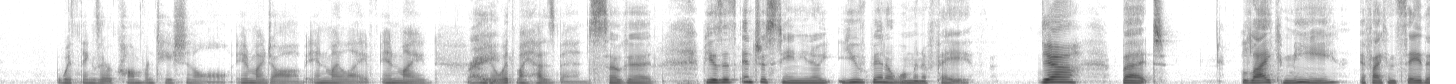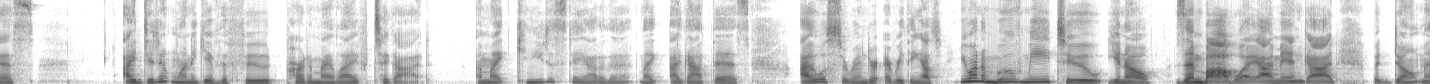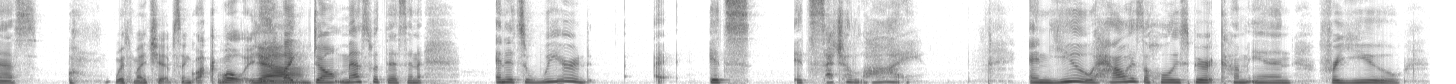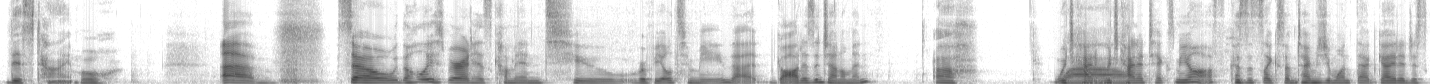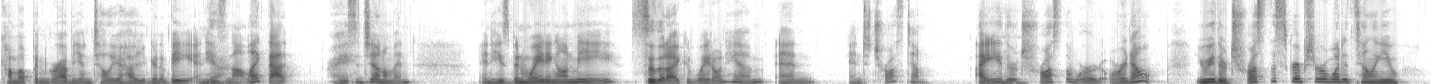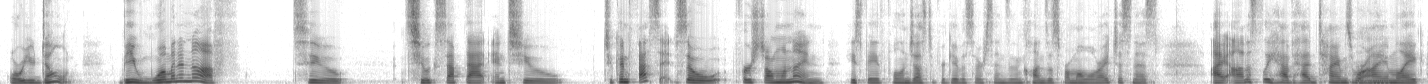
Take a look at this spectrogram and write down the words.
with things that are confrontational in my job, in my life, in my you Right. know, with my husband. So good. Because it's interesting, you know, you've been a woman of faith, Yeah. but like me, if I can say this, I didn't want to give the food part of my life to God. I'm like, can you just stay out of that? Like, I got this. I will surrender everything else. You want to move me to, you know, Zimbabwe? I'm in, God. But don't mess with my chips and guacamole. Yeah. Like, don't mess with this. And and it's weird. It's it's such a lie. And you, how has the Holy Spirit come in for you this time? Um, so the Holy Spirit has come in to reveal to me that God is a gentleman. Ah, which kind of which kind of ticks me off because it's like sometimes you want that guy to just come up and grab you and tell you how you're going to be, and he's not like that. He's a gentleman, and he's been waiting on me so that I could wait on him and and to trust him. I either mm. trust the word or I don't. You either trust the scripture and what it's telling you, or you don't. Be woman enough to to accept that and to to confess it. So first John 1 9, he's faithful and just to forgive us our sins and cleanse us from all righteousness. I honestly have had times where I mm. am like,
